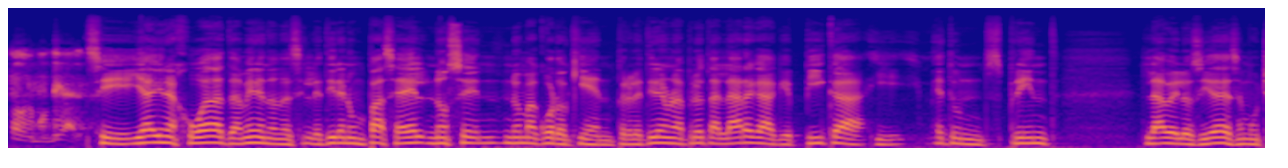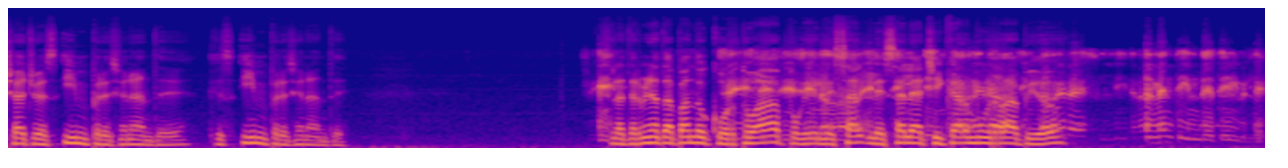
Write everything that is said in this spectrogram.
todo el mundial. Sí, y hay una jugada también en donde le tiran un pase a él, no sé, no me acuerdo quién, pero le tiran una pelota larga que pica y mete un sprint la velocidad de ese muchacho es impresionante, ¿eh? es impresionante. Se la termina tapando Courtois porque le, sale a achicar muy rápido. Es literalmente indetenible.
